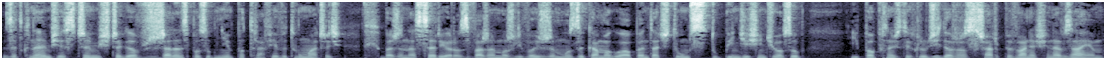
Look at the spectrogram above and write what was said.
zetknąłem się z czymś, czego w żaden sposób nie potrafię wytłumaczyć. Chyba, że na serio rozważam możliwość, że muzyka mogła opętać tłum 150 osób i popchnąć tych ludzi do rozszarpywania się nawzajem.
